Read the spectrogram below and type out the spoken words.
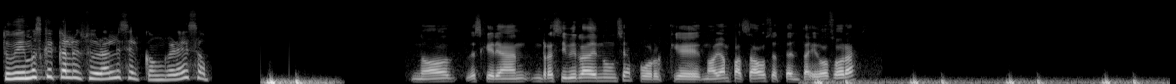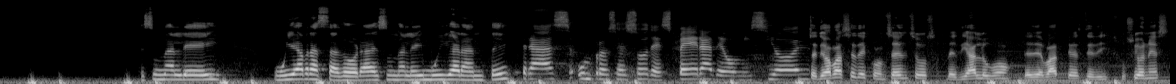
Tuvimos que clausurarles el Congreso. No les querían recibir la denuncia porque no habían pasado 72 horas. Es una ley muy abrazadora, es una ley muy garante. Tras un proceso de espera, de omisión. Se dio a base de consensos, de diálogo, de debates, de discusiones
